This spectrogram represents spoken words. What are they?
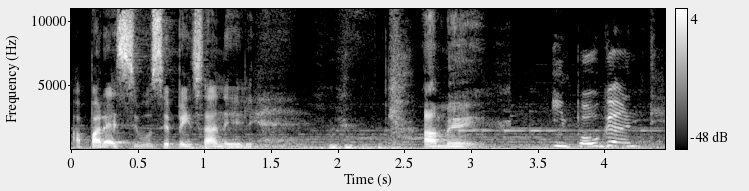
aparece se você pensar nele. Amém. Empolgante.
